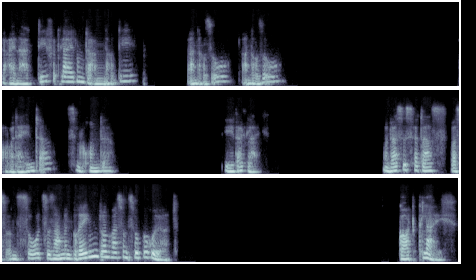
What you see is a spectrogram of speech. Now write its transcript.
Der eine hat die Verkleidung, der andere die, der andere so, der andere so. Aber dahinter ist im Grunde jeder gleich. Und das ist ja das, was uns so zusammenbringt und was uns so berührt. Gott gleich.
